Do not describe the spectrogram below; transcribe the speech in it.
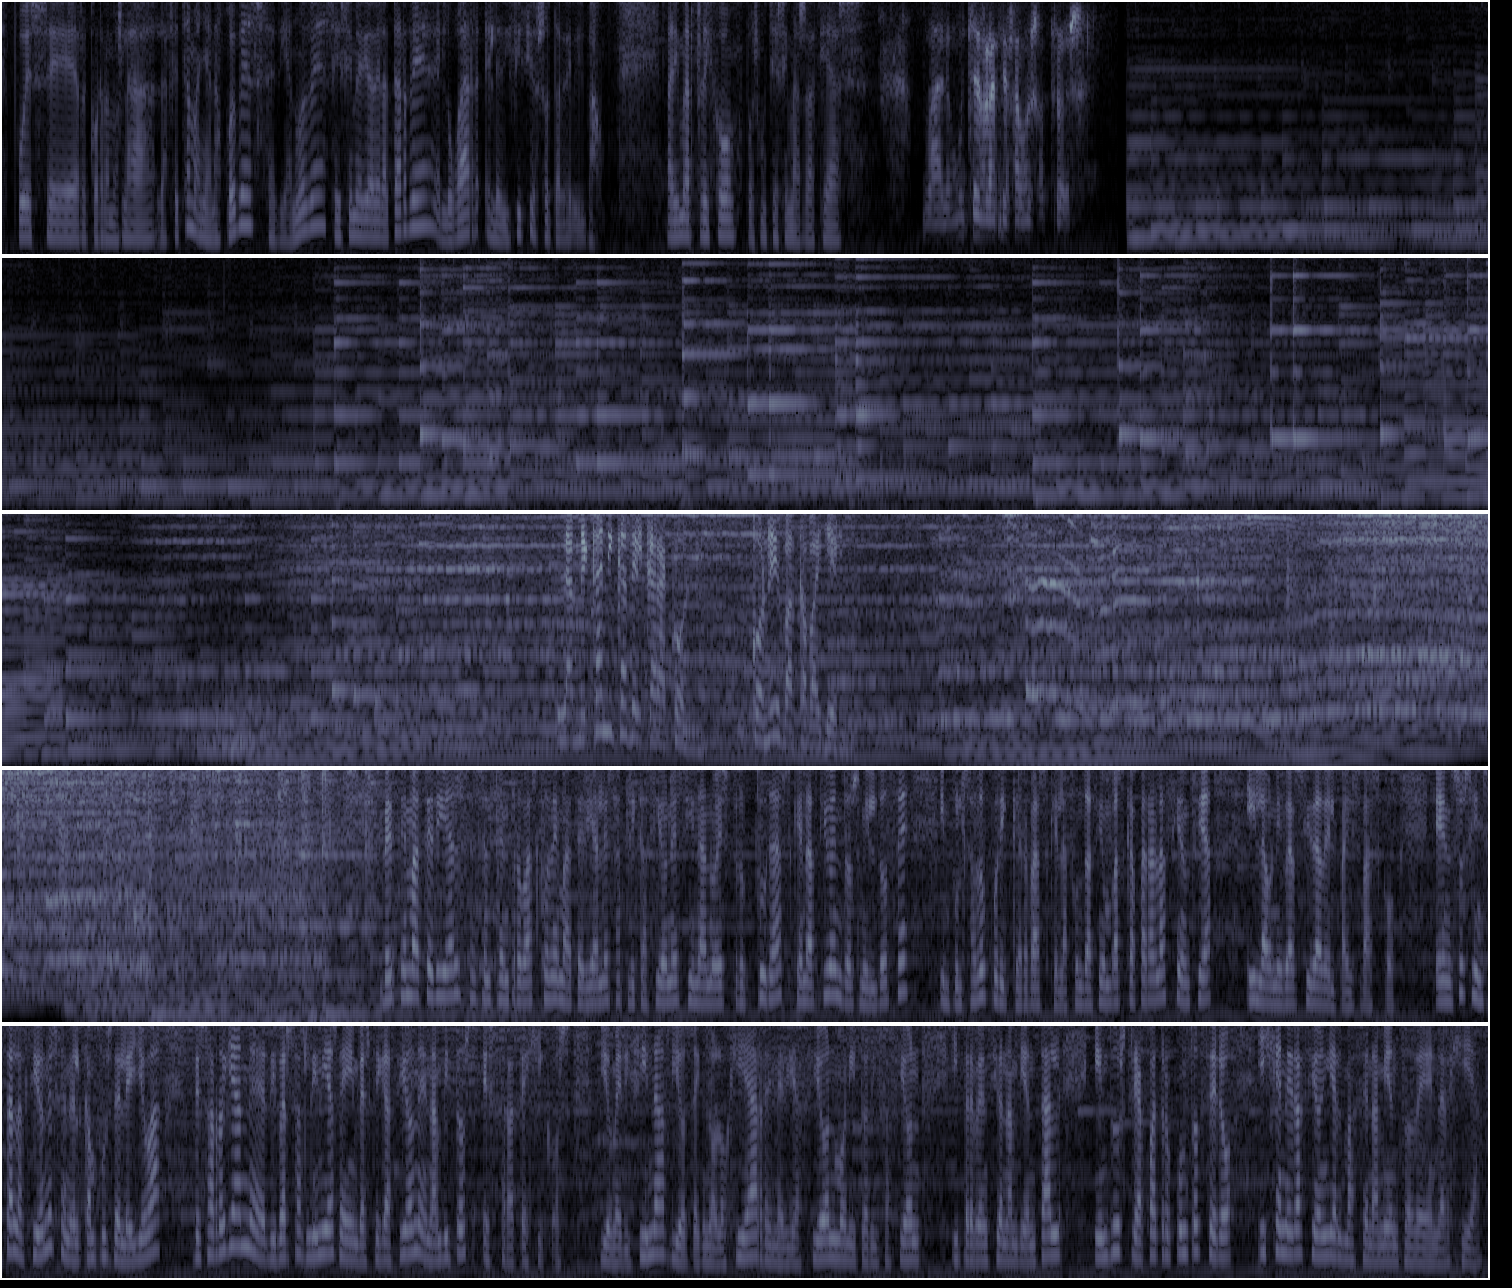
Pues eh, recordamos la, la, fecha, mañana jueves, día 9, seis y media de la tarde, el lugar, el edificio Sota de Bilbao. Marimar Freijo, pues muchísimas gracias. Vale, muchas gracias a vosotros. Mecánica del caracol, con Eva Caballero. BC Materials es el Centro Vasco de Materiales, Aplicaciones y Nanoestructuras que nació en 2012, impulsado por Iker la Fundación Vasca para la Ciencia y la Universidad del País Vasco. En sus instalaciones en el campus de Leyoa desarrollan eh, diversas líneas de investigación en ámbitos estratégicos: biomedicina, biotecnología, remediación, monitorización y prevención ambiental, industria 4.0 y generación y almacenamiento de energía.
